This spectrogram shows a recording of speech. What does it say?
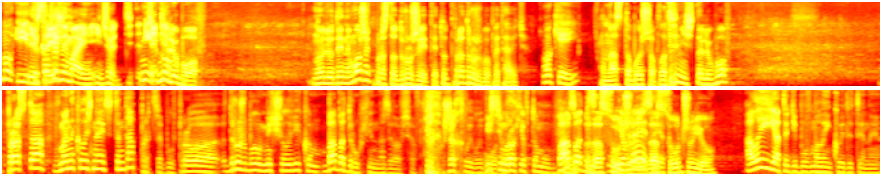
Ну, і, І, ти все, кажеш, немає нічого, Ні, тільки ну- любов. Ну, люди не можуть просто дружити. Тут про дружбу питають. окей. У нас з тобою що, платонічна любов? Просто в мене колись навіть стендап про це був. Про дружбу між чоловіком. Баба друг він називався. Фух, жахливо. Вісім років тому. Баба друг. засуджую, Уявляєте, як? засуджую. Але і я тоді був маленькою дитиною,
